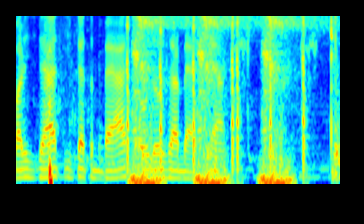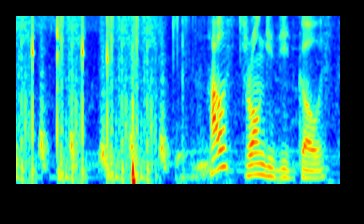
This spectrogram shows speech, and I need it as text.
What is that? Is that a bat? Oh, those are bats, yeah. How strong is this ghost?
